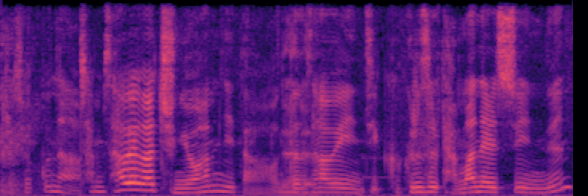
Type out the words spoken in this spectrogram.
그러셨구나. 참 사회가 중요합니다. 어떤 네네. 사회인지 그 그릇을 담아낼 수 있는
